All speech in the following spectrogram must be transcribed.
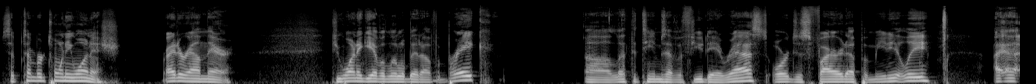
September 21 ish, right around there. If you want to give a little bit of a break, uh, let the teams have a few day rest, or just fire it up immediately, I, uh,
